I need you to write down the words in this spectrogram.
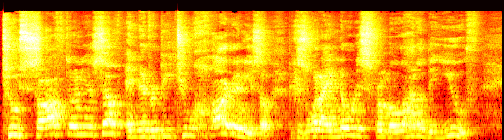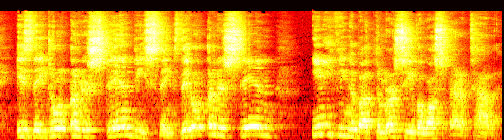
too soft on yourself and never be too hard on yourself. Because what I notice from a lot of the youth is they don't understand these things. They don't understand anything about the mercy of Allah subhanahu wa ta'ala.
